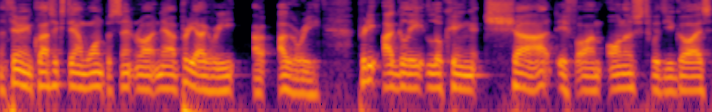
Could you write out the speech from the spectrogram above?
Ethereum Classics down 1% right now. Pretty ugly, uh, ugly, pretty ugly looking chart, if I'm honest with you guys.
